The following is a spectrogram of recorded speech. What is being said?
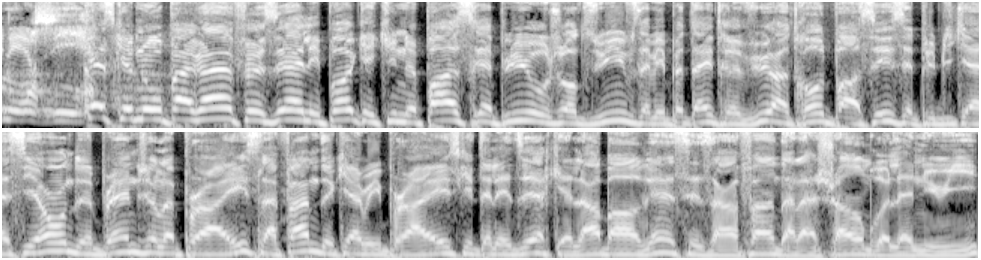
Énergie. Qu'est-ce que nos parents faisaient à l'époque et qui ne passerait plus aujourd'hui? Vous avez peut-être vu, entre autres, passer cette publication de Brangela Price, la femme de Carrie Price, qui est allée dire qu'elle embarrait ses enfants dans la chambre la nuit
